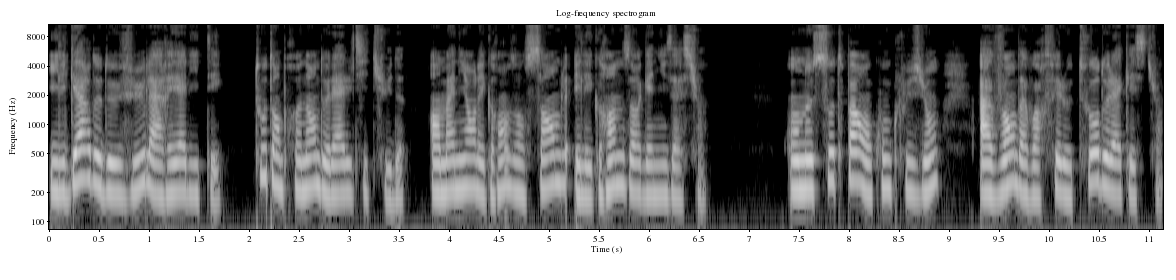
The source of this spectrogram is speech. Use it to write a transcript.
Il garde de vue la réalité, tout en prenant de l'altitude, en maniant les grands ensembles et les grandes organisations. On ne saute pas en conclusion avant d'avoir fait le tour de la question,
